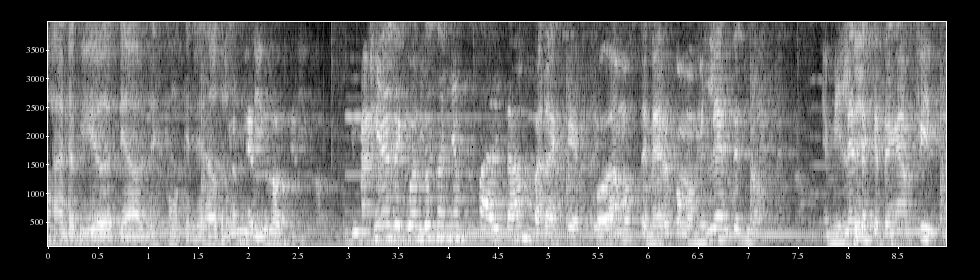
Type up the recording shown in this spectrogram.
a lo que yo te hablo, es como que le da otro sentido. Imagínate cuántos años faltan para que podamos tener como mis lentes, ¿no? En mis lentes Sí. que tengan filtro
